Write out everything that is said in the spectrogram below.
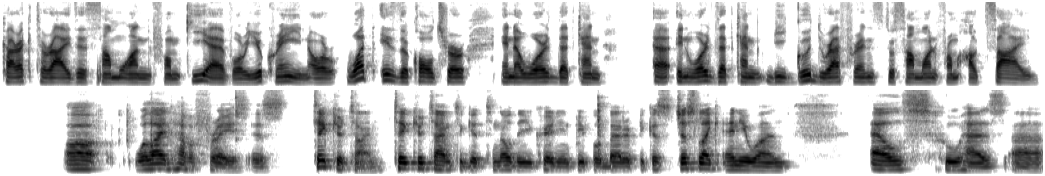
characterizes someone from Kiev or Ukraine, or what is the culture in a word that can, uh, in words that can be good reference to someone from outside? Uh, well, I'd have a phrase is take your time. Take your time to get to know the Ukrainian people better because just like anyone else who has uh,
